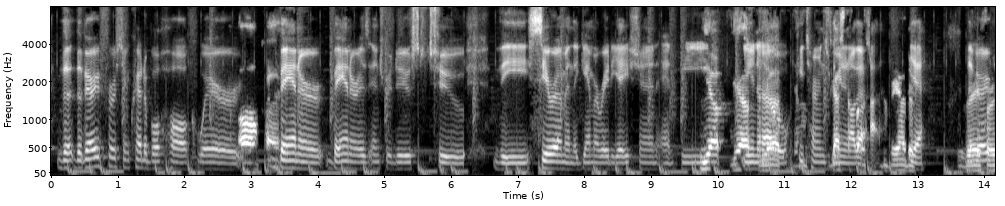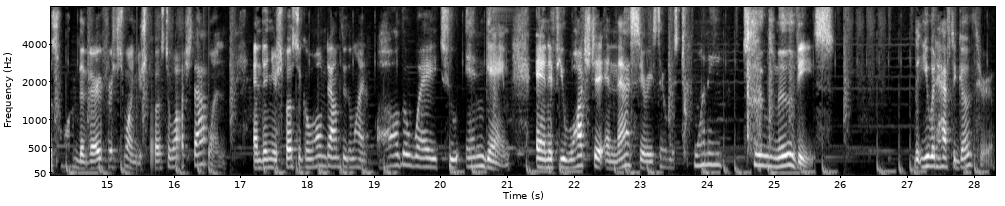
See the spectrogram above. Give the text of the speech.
The the very first Incredible Hulk where okay. Banner Banner is introduced to the serum and the gamma radiation, and he Yep, yep. you know yep, he turns green and all that. one, the Yeah, the very very- first one. the very first one. You're supposed to watch that one, and then you're supposed to go on down through the line all the way to Endgame. And if you watched it in that series, there was 22 movies that you would have to go through.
